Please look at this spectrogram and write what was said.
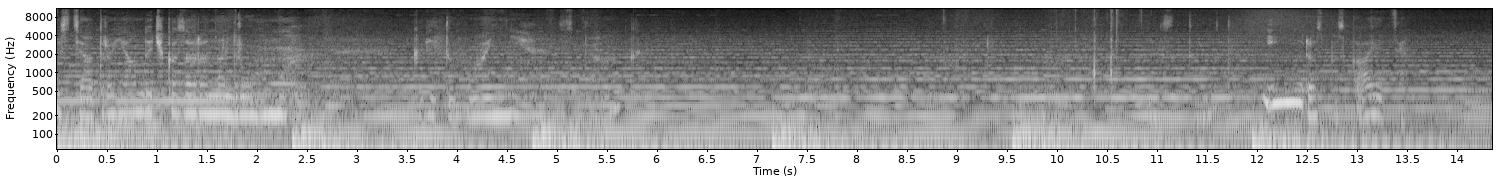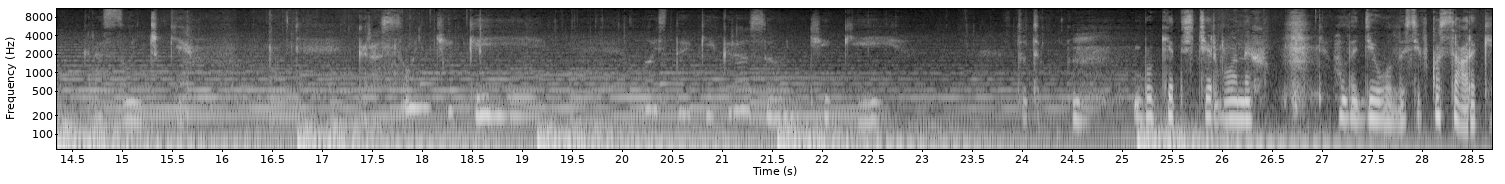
Ось ця трояндочка зараз на другому квітуванні. Так. Ось тут. І розпускаються красунчики. Красунчики. Ось такі красунчики. Тут букет з червоних гладіолусів, косарики.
